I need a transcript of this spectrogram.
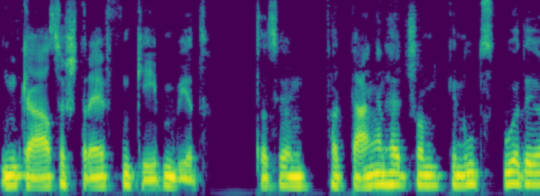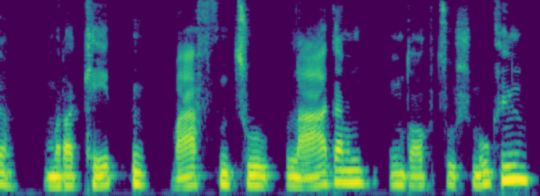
im Gazastreifen geben wird, das ja in der Vergangenheit schon genutzt wurde, um Raketen, Waffen zu lagern und auch zu schmuggeln.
